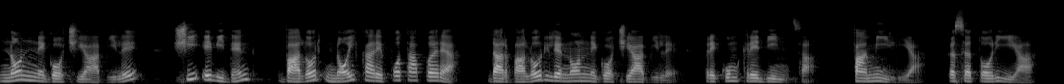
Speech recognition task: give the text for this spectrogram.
non-negociabile și, evident, valori noi care pot apărea. Dar valorile non-negociabile, precum credința, familia, căsătoria,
